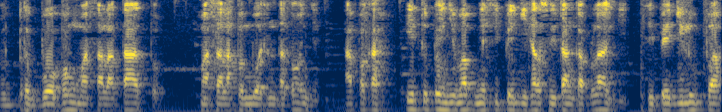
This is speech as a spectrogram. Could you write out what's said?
berbohong masalah tato? Masalah pembuatan tatonya. Apakah itu penyebabnya si Peggy harus ditangkap lagi? Si Peggy lupa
